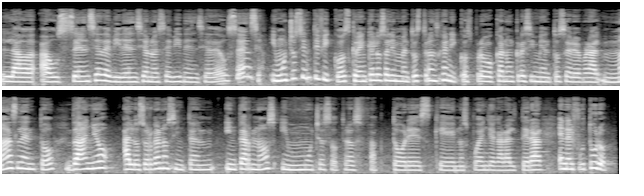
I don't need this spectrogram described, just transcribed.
la ausencia de evidencia no es evidencia de ausencia. Y muchos científicos creen que los alimentos transgénicos provocan un crecimiento cerebral más lento, daño a los órganos internos y muchos otros factores que nos pueden llegar a alterar en el futuro.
